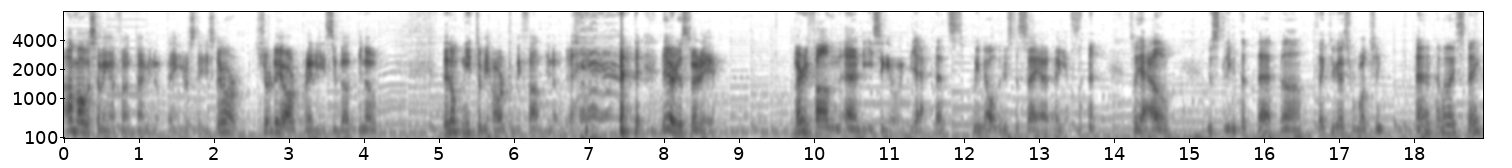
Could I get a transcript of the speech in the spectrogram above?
I'm always having a fun time, you know, playing your stages. They are sure they are pretty easy, but you know, they don't need to be hard to be fun. You know, they are just very very fun and easygoing. Yeah, that's really all there is to say, I, I guess. so yeah, I'll just leave it at that. Uh, thank you guys for watching and have a nice day.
